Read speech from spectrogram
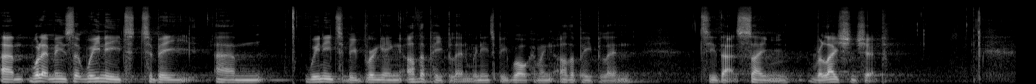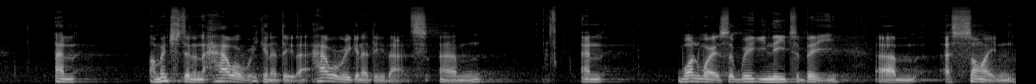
Um, well, it means that we need to be um, we need to be bringing other people in. We need to be welcoming other people in to that same relationship. And I'm interested in how are we going to do that? How are we going to do that? And one way is that we need to be um, a sign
